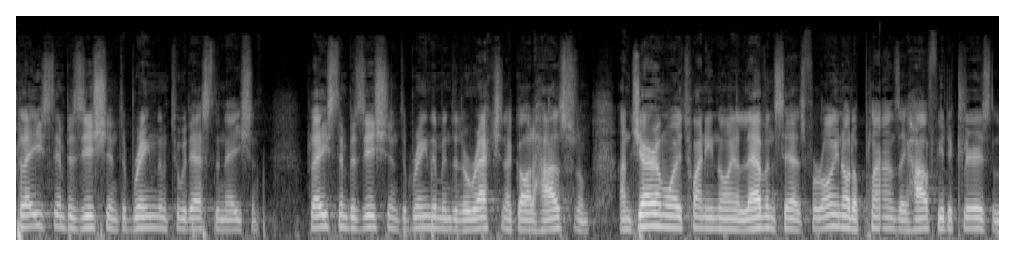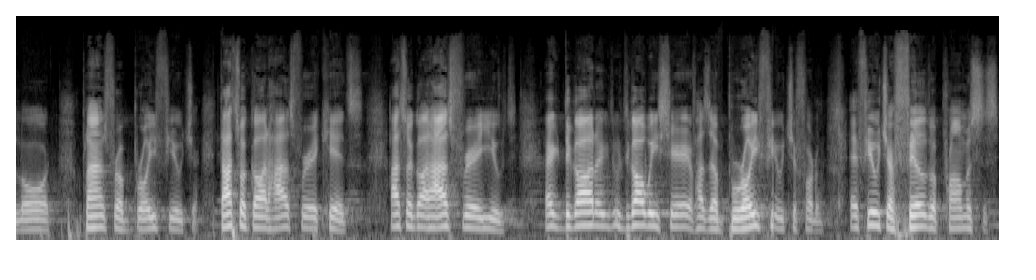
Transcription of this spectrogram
placed in position to bring them to a destination placed in position to bring them in the direction that God has for them. And Jeremiah 29 11 says, For I know the plans I have for you, declares the Lord. Plans for a bright future. That's what God has for your kids. That's what God has for your youth. The, God, the God we serve has a bright future for them, a future filled with promises.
